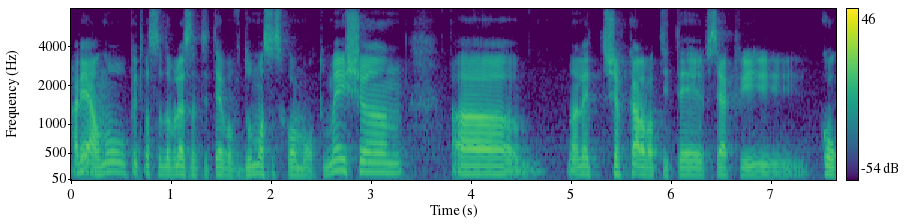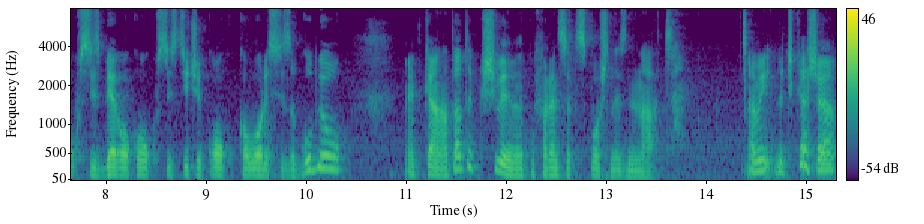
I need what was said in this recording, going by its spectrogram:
А реално опитват се да влезнат и те в дума с Home Automation. А, нали, ще вкарват и те всякакви колко си избягал, колко си изтича, колко калории си загубил и така нататък. Ще видим на конференцията с какво ще изненадат. Ами, да ти кажа,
